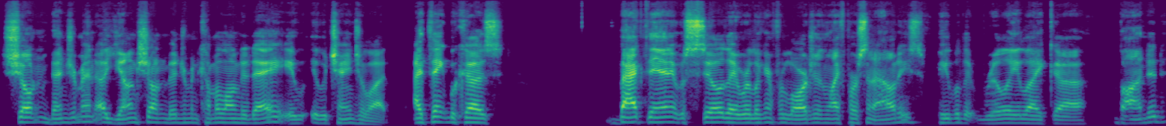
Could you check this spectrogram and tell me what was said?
Shelton Benjamin, a young Shelton Benjamin, come along today, it, it would change a lot. I think because back then it was still they were looking for larger than life personalities, people that really like uh, bonded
